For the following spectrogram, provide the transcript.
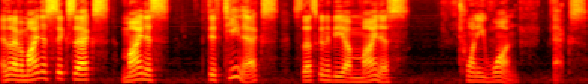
And then I have a minus 6x minus 15x. So that's going to be a minus 21x.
